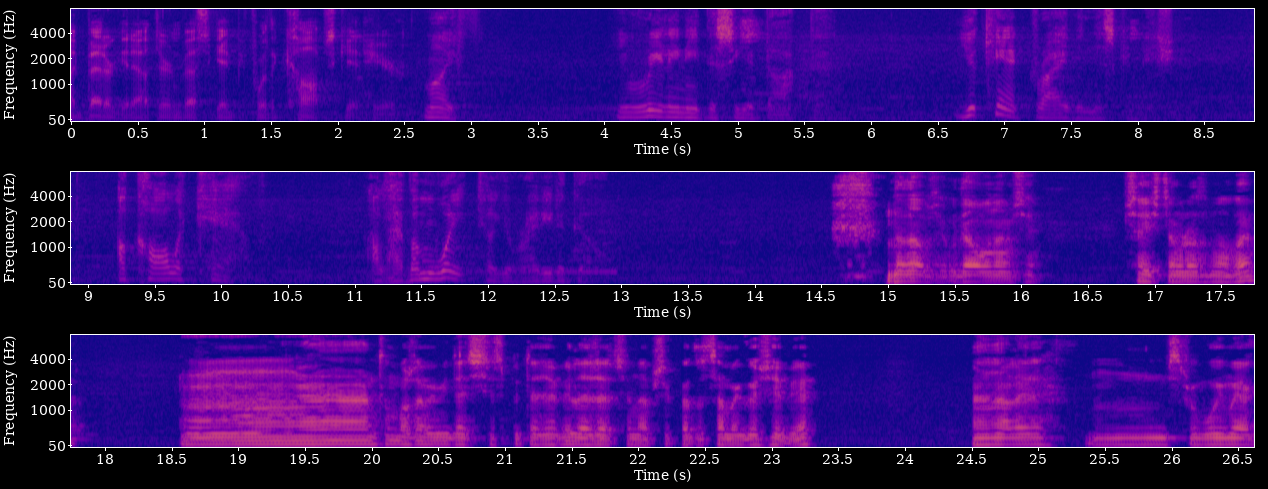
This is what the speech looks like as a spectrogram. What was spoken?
I'd better get out there and investigate before the cops get here. Mike, you really need to see a doctor. You can't drive in this condition. I'll call a cab. I'll have them wait till you're ready to go. No dobrze, udało nam się przejść tą rozmowę. Mm, tu możemy widać się spytać o wiele rzeczy, na przykład o samego siebie. No ale mm, spróbujmy jak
